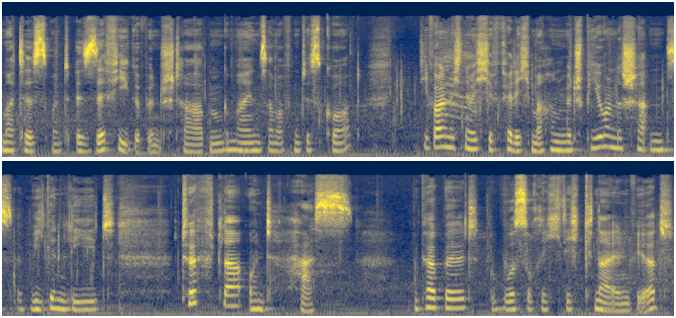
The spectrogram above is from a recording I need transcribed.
Mattes und Seffi gewünscht haben, gemeinsam auf dem Discord. Die wollen mich nämlich hier fertig machen mit Spion des Schattens, Wiegenlied, Tüftler und Hass. Ein Perkbild, wo es so richtig knallen wird.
